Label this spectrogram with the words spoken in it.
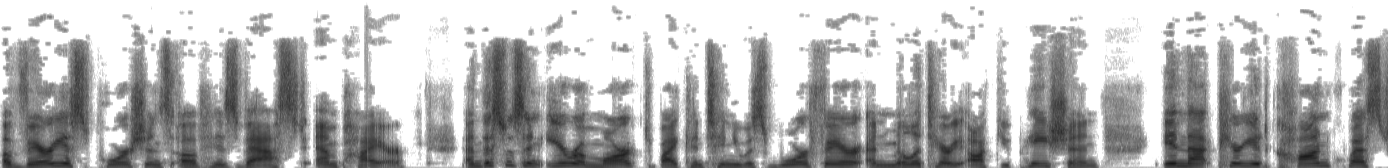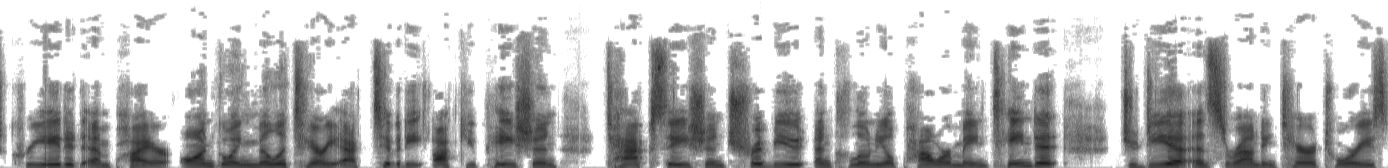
of various portions of his vast empire. And this was an era marked by continuous warfare and military occupation. In that period, conquest created empire, ongoing military activity, occupation, taxation, tribute, and colonial power maintained it. Judea and surrounding territories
